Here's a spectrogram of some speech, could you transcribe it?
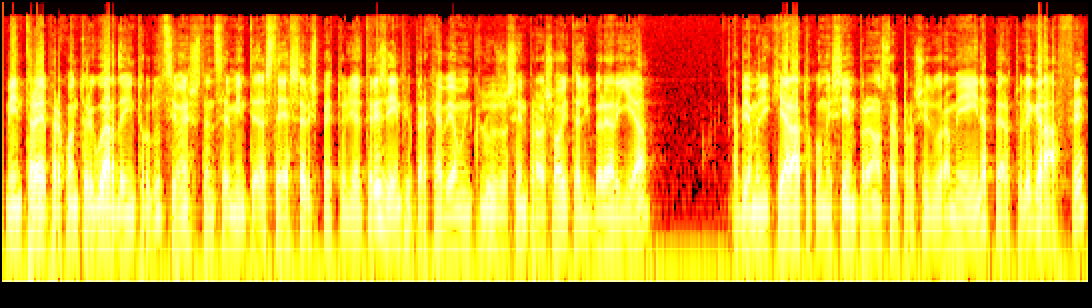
mentre per quanto riguarda l'introduzione è sostanzialmente la stessa rispetto agli altri esempi perché abbiamo incluso sempre la solita libreria. Abbiamo dichiarato come sempre la nostra procedura main, aperto le graffe,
